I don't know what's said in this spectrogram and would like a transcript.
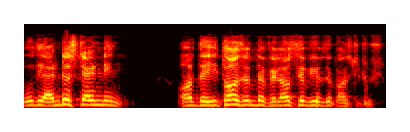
to the understanding of the ethos and the philosophy of the Constitution.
